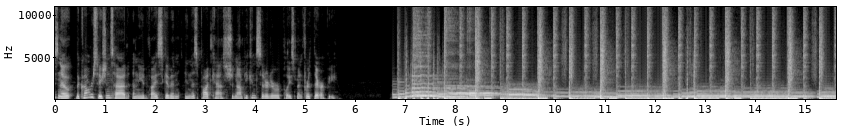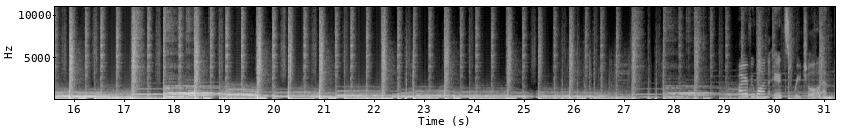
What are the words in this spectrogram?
Please note the conversations had and the advice given in this podcast should not be considered a replacement for therapy.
